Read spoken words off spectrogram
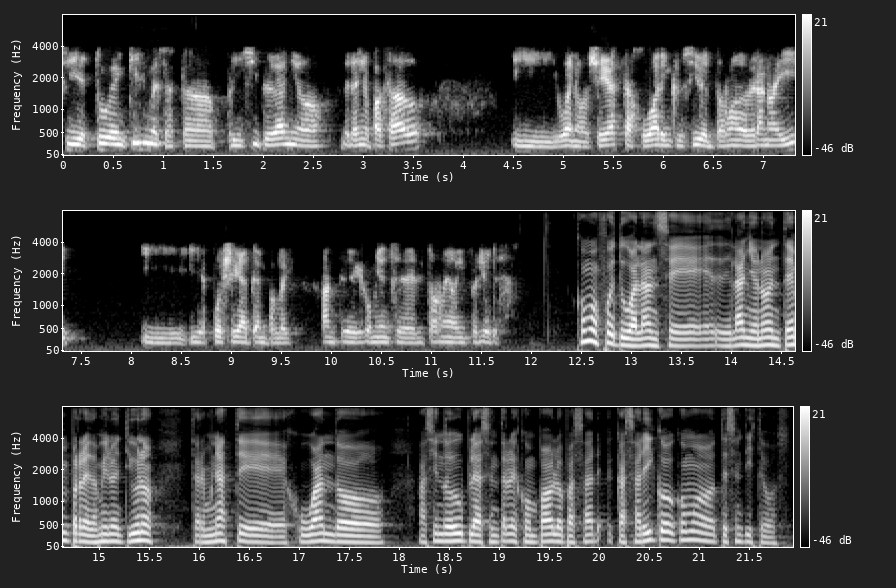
sí, estuve en Quilmes hasta principio del año, del año pasado y bueno, llegué hasta jugar inclusive el torneo de verano ahí y, después llegué a Temperley antes de que comience el torneo de inferiores. ¿Cómo fue tu balance del año no en Temperley 2021? Terminaste jugando, haciendo duplas centrales con Pablo Casarico. ¿Cómo te sentiste vos?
